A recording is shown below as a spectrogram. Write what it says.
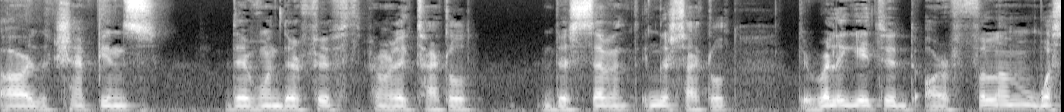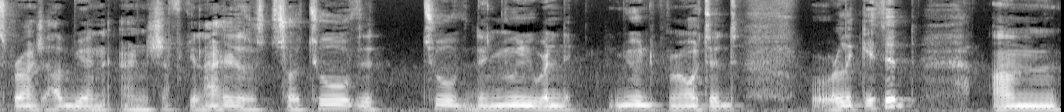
are the champions. They've won their fifth Premier League title, their seventh English title. They relegated are Fulham, West Bromwich Albion, and Sheffield United. So two of the two of the newly newly promoted were relegated. Um,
